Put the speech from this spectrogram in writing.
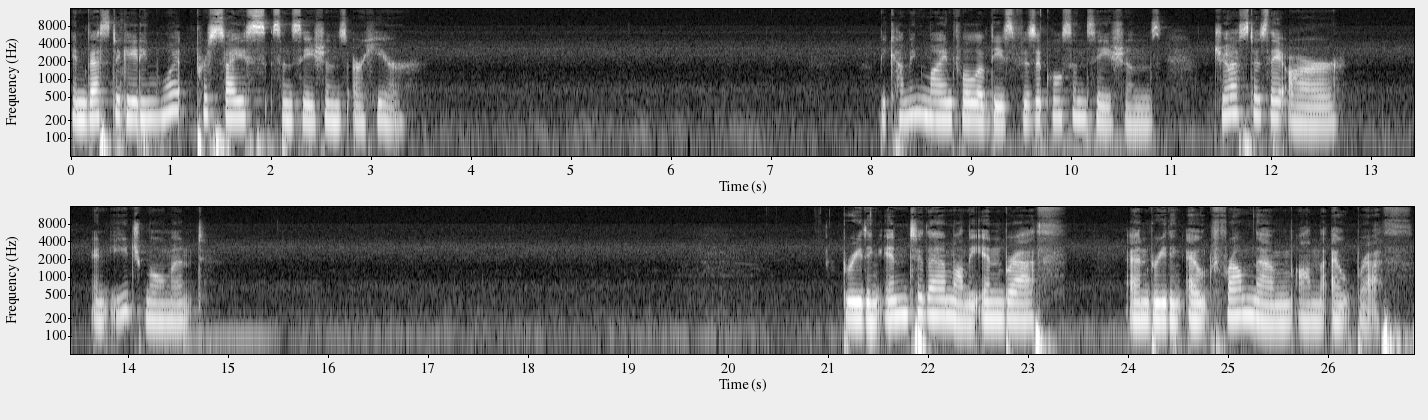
investigating what precise sensations are here. Becoming mindful of these physical sensations just as they are in each moment. Breathing into them on the in breath and breathing out from them on the out breath.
